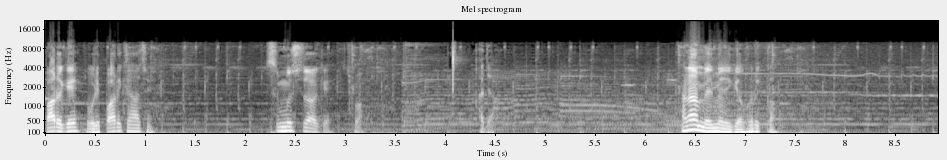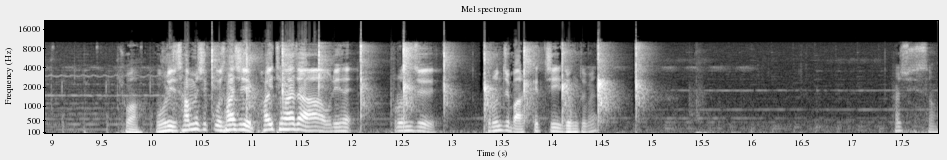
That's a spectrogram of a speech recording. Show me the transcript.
빠르게? 우리 빠르게 하지. 스무스하게. 좋아. 가자. 하나 밀면 이겨. 그러니까 좋아. 우리 39, 40 파이팅 하자. 우리 브론즈 브론즈 맞겠지 이 정도면? 할 수 있어.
